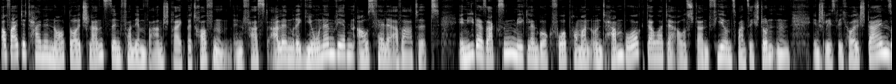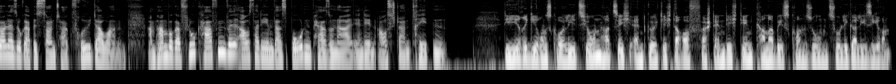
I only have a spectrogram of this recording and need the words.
Auch weite Teile Norddeutschlands sind von dem Warnstreik betroffen. In fast allen Regionen werden Ausfälle erwartet. In Niedersachsen, Mecklenburg-Vorpommern und Hamburg dauert der Ausstand 24 Stunden. In Schleswig-Holstein soll er sogar bis Sonntag früh dauern. Am Hamburger Flughafen will außerdem das Bodenpersonal in den Ausstand treten. Die Regierungskoalition hat sich endgültig darauf verständigt, den Cannabiskonsum zu legalisieren.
